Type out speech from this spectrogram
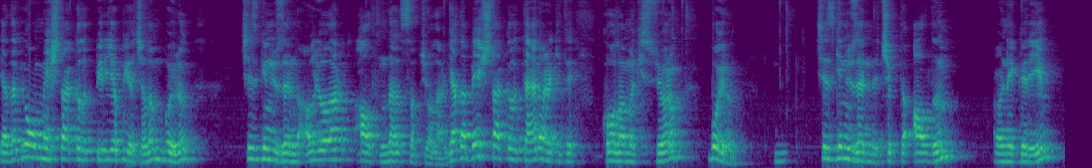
ya da bir 15 dakikalık bir yapı açalım. Buyurun. Çizginin üzerinde alıyorlar, altında satıyorlar. Ya da 5 dakikalık da her hareketi kovalamak istiyorum. Buyurun. Çizginin üzerinde çıktı, aldın. Örnek vereyim.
